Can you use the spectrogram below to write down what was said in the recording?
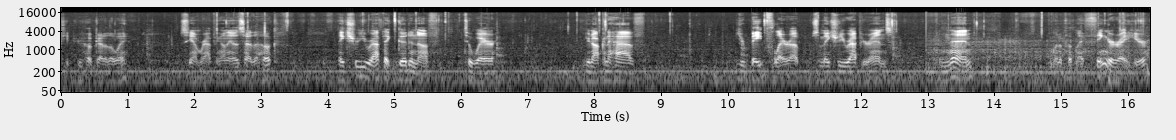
Keep your hook out of the way. See I'm wrapping on the other side of the hook. Make sure you wrap it good enough to where you're not gonna have your bait flare up. So make sure you wrap your ends. And then I'm gonna put my finger right here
